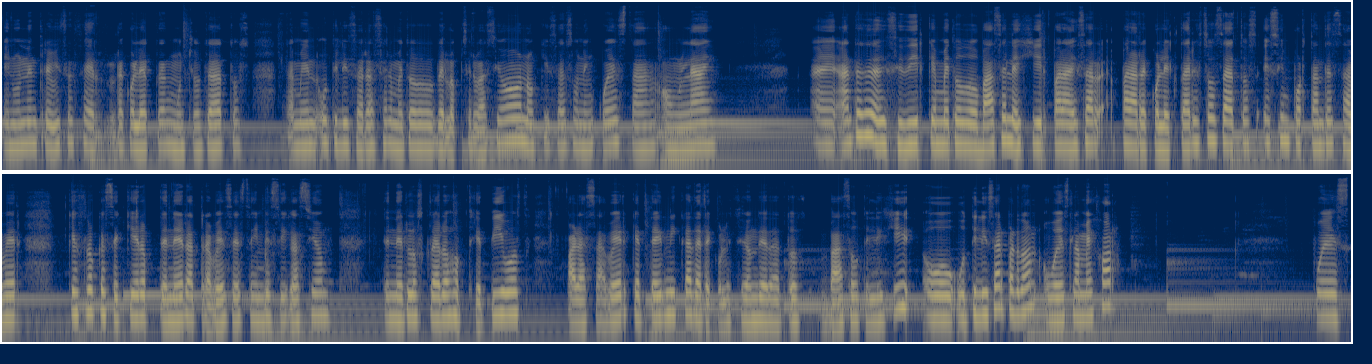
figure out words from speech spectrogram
En una entrevista se recolectan muchos datos. También utilizarás el método de la observación o quizás una encuesta online. Eh, antes de decidir qué método vas a elegir para, para recolectar estos datos, es importante saber qué es lo que se quiere obtener a través de esta investigación, tener los claros objetivos para saber qué técnica de recolección de datos vas a utilizar o, utilizar, o es la mejor. Pues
